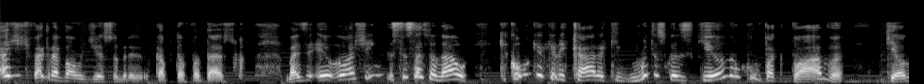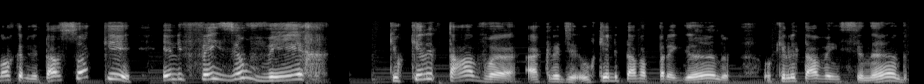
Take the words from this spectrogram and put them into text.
A gente vai gravar um dia sobre o Capitão Fantástico, mas eu, eu achei sensacional que como que aquele cara que muitas coisas que eu não compactuava, que eu não acreditava, só que ele fez eu ver que o que ele estava o que ele estava pregando, o que ele estava ensinando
